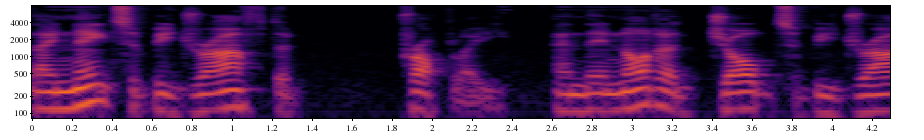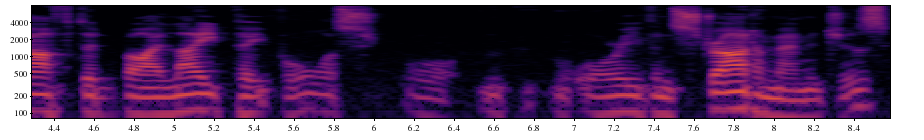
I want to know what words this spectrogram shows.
They need to be drafted properly, and they're not a job to be drafted by lay people or, or, or even strata managers.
